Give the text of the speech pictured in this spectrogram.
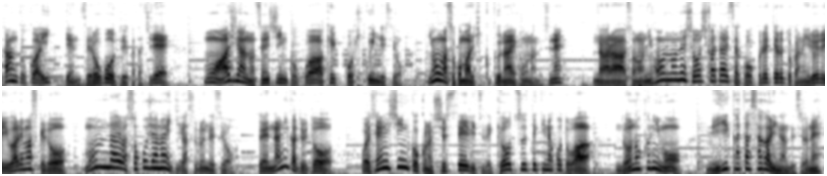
韓国は1.05という形でもうアジアの先進国は結構低いんですよ。日本はそこまで低くない方なんですね。だからその日本のね少子化対策遅れてるとかねいろいろ言われますけど問題はそこじゃない気がするんですよ。それ何かというとこれ先進国の出生率で共通的なことはどの国も右肩下がりなんですよね。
